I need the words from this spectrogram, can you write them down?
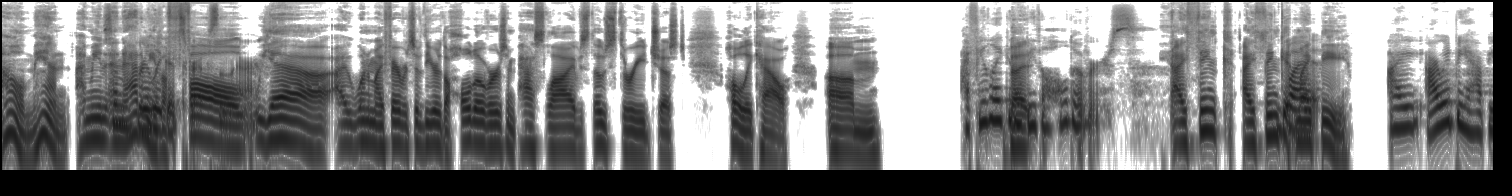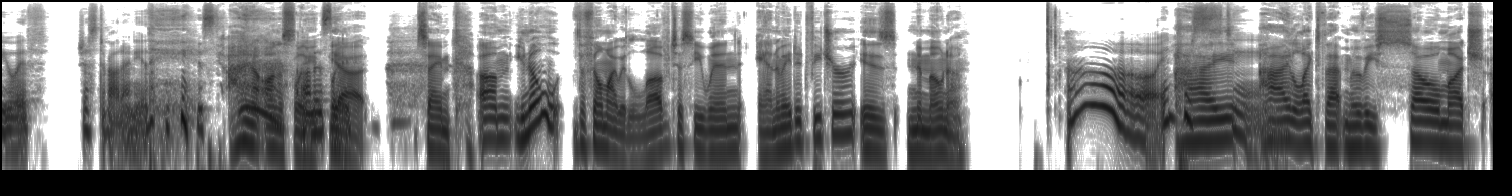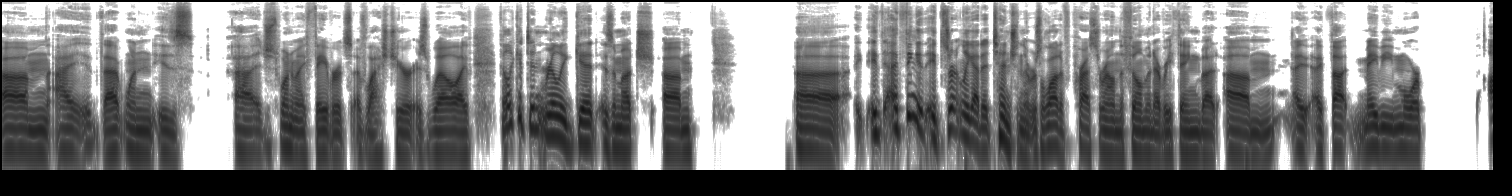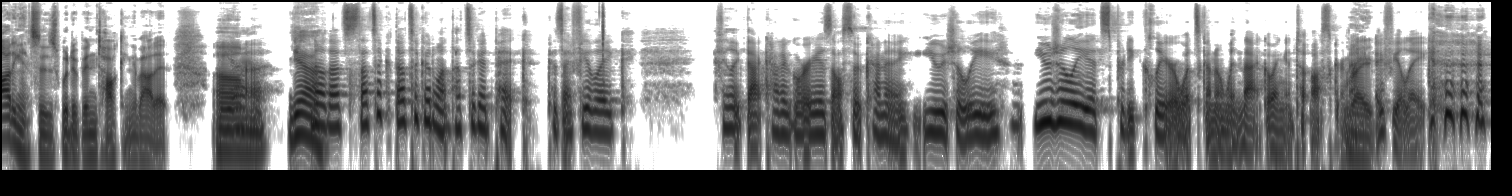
Oh man, I mean, Some Anatomy really of a Fall. Yeah, I one of my favorites of the year. The Holdovers and Past Lives. Those three just holy cow. Um, I feel like it'll be the Holdovers. I think I think but it might be. I I would be happy with just about any of these. I honestly, honestly, yeah, same. Um, you know, the film I would love to see win animated feature is Nimona. Oh, interesting. I I liked that movie so much. Um, I that one is uh, just one of my favorites of last year as well. I feel like it didn't really get as much. Um, uh, it, I think it, it, certainly got attention. There was a lot of press around the film and everything, but um, I, I, thought maybe more audiences would have been talking about it. Um, yeah. Yeah. No, that's that's a that's a good one. That's a good pick because I feel like I feel like that category is also kind of usually usually it's pretty clear what's going to win that going into Oscar night. Right. I feel like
